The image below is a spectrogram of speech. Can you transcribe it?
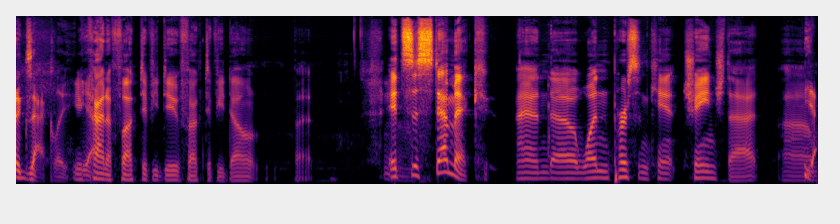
exactly. you're yeah. kind of fucked if you do, fucked if you don't. But it's Mhm. systemic, and uh, one person can't change that. Um, Yeah.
